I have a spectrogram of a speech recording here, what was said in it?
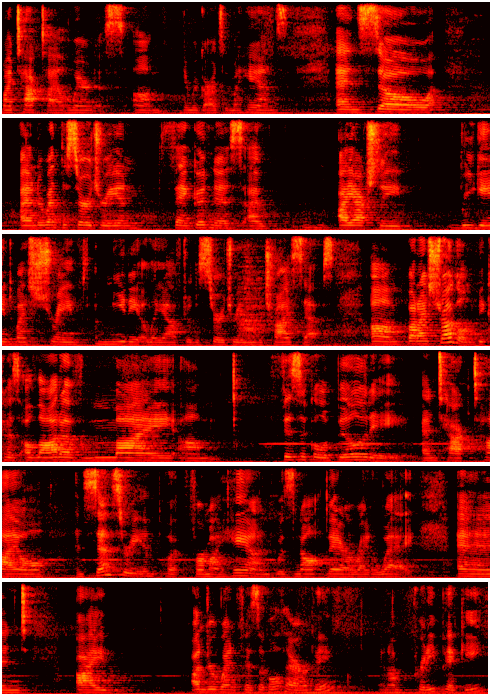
my tactile awareness um, in regards to my hands. And so, I underwent the surgery, and thank goodness I I actually regained my strength immediately after the surgery in my triceps. Um, but I struggled because a lot of my um, physical ability and tactile and sensory input for my hand was not there right away. And I underwent physical therapy, and I'm pretty picky,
